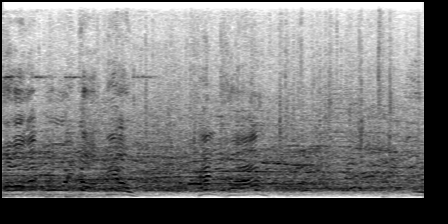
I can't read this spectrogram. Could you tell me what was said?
คอครับโอ้ยดอกเดียวแข้งขวาโอ้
